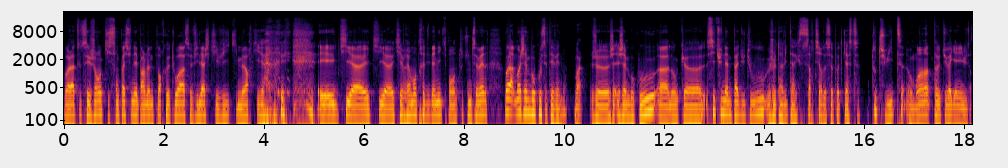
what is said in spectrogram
Voilà, tous ces gens qui sont passionnés par le même sport que toi, ce village qui vit, qui meurt, qui et qui euh, qui euh, qui est vraiment très dynamique pendant toute une semaine. Voilà, moi j'aime beaucoup cet événement. Voilà, je j'ai- j'aime beaucoup. Euh, donc si tu n'aimes pas du tout, je t'invite à sortir de ce podcast tout de suite. Au moins, tu vas gagner du temps.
